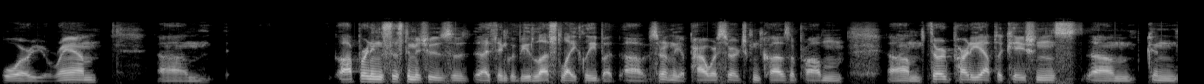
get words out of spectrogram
or your RAM. Um, operating system issues, uh, I think, would be less likely, but uh, certainly a power surge can cause a problem. Um, third-party applications um, can,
